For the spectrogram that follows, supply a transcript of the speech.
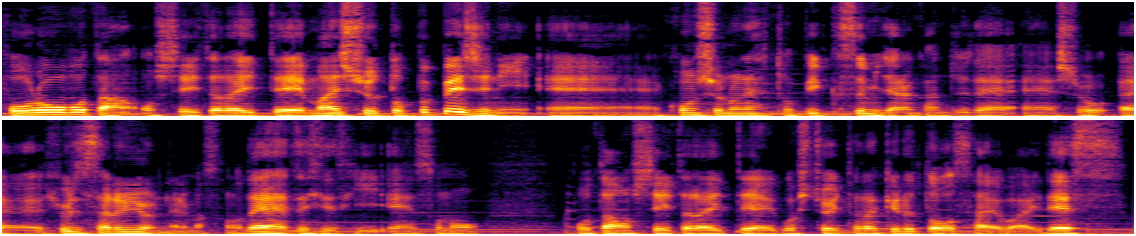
フォローボタンを押していただいて、毎週トップページに、えー今週のね、トピックスみたいな感じで、えーしょえー表示されるようになりますので、ぜひぜひ、えーそのボタンを押していただいてご視聴いただけると幸いです。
